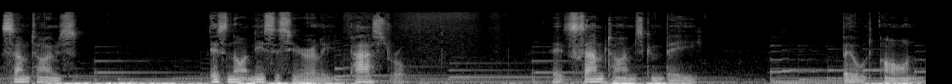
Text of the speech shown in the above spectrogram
sometimes is not necessarily pastoral. It sometimes can be built on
